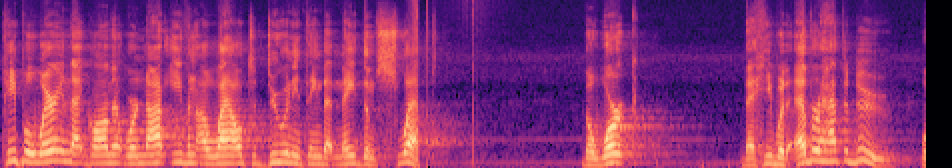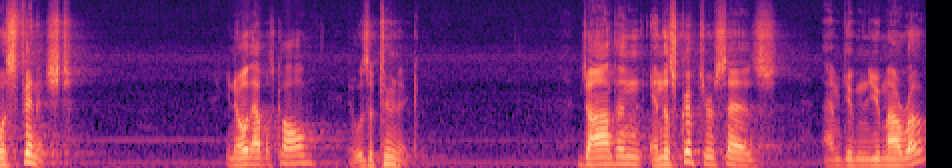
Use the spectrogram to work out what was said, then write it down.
People wearing that garment were not even allowed to do anything that made them sweat. The work that he would ever have to do was finished. You know what that was called? It was a tunic. Jonathan in the scripture says, I'm giving you my robe,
